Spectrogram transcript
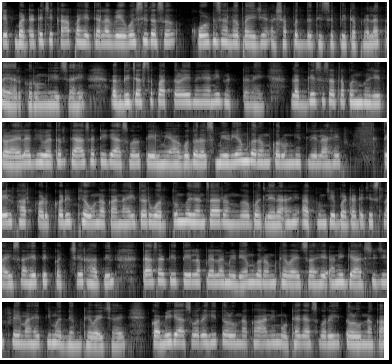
जे बटाट्याचे काप आहे त्याला व्यवस्थित असं कोट झालं पाहिजे अशा पद्धतीचं पीठ आपल्याला तयार करून घ्यायचं आहे. अगदी जास्त पातळही नाही आणि घट्ट नाही. लगेचच आता आपण भजी तळायला घेऊया. तर त्यासाठी गॅसवर तेल मी अगोदरच मीडियम गरम करून घेतलेलं आहे. तेल फार कडकडीत ठेवू नका. नाही तर वरतून भज्यांचा रंग बदलेला आणि आतून जे बटाट्याचे स्लाईस आहे ते कच्चे राहतील. त्यासाठी तेल आपल्याला मीडियम गरम ठेवायचं आहे आणि गॅसची जी फ्लेम आहे ती मध्यम ठेवायची आहे. कमी गॅसवरही तळू नका आणि मोठ्या गॅसवरही तळू नका.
